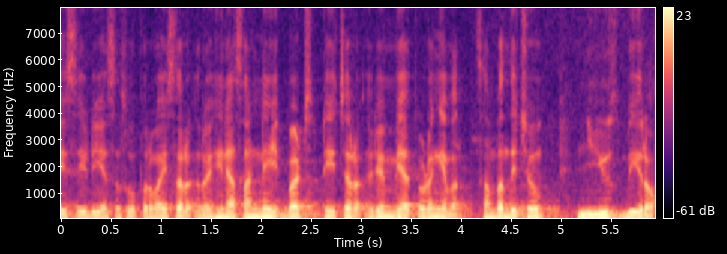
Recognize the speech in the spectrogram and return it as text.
I C D S supervisor Rahina Sunny buds teacher Ramya തുടങ്ങിയവർ സംബന്ധിച്ചു. ന്യൂസ് ബ്യൂറോ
